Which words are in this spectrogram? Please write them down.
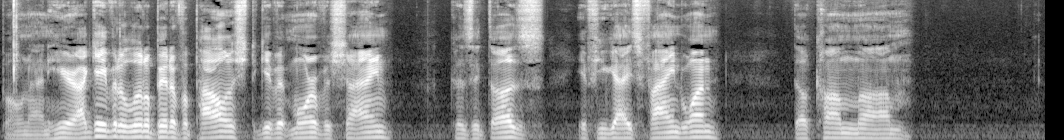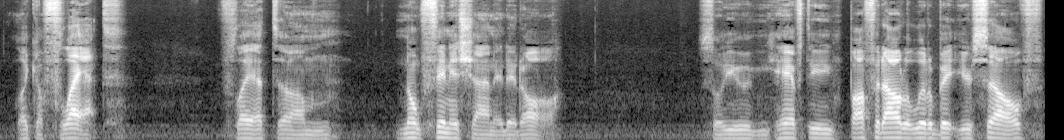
bone on here. I gave it a little bit of a polish to give it more of a shine because it does, if you guys find one, they'll come um, like a flat, flat, um, no finish on it at all. So you have to buff it out a little bit yourself.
